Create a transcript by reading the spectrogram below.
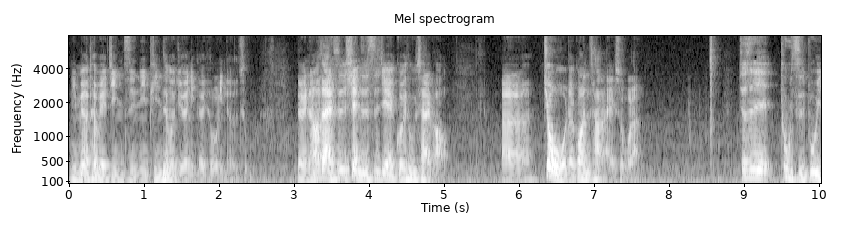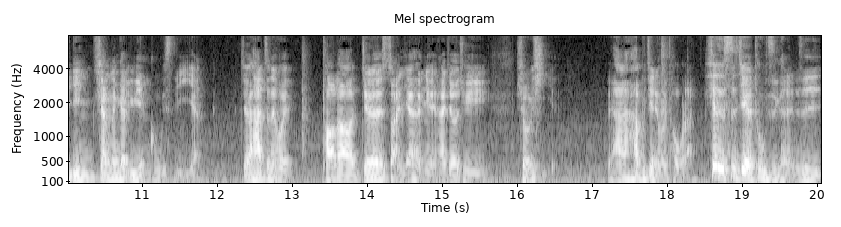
你没有特别精致，你凭什么觉得你可以脱颖而出？对，然后再是现实世界龟兔赛跑，呃，就我的观察来说啦，就是兔子不一定像那个寓言故事一样，就它真的会跑到觉得甩人家很远，它就去休息，它它不见得会偷懒。现实世界的兔子可能是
